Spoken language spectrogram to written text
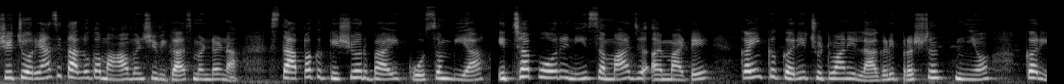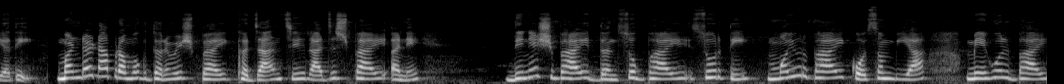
શ્રી ચોર્યાસી તાલુકા મહાવંશી વિકાસ મંડળના સ્થાપક કિશોરભાઈ કોસંબિયા ઈચ્છાપોરની સમાજ માટે કંઈક કરી છૂટવાની લાગણી પ્રશંસનીય કરી હતી. મંડળના પ્રમુખ ધર્મેશભાઈ ખજાનસિંહ રાજેશભાઈ અને દિનેશભાઈ, ધનસુખભાઈ, સુરતી, મયુરભાઈ, કોસંબિયા, મેહુલભાઈ,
